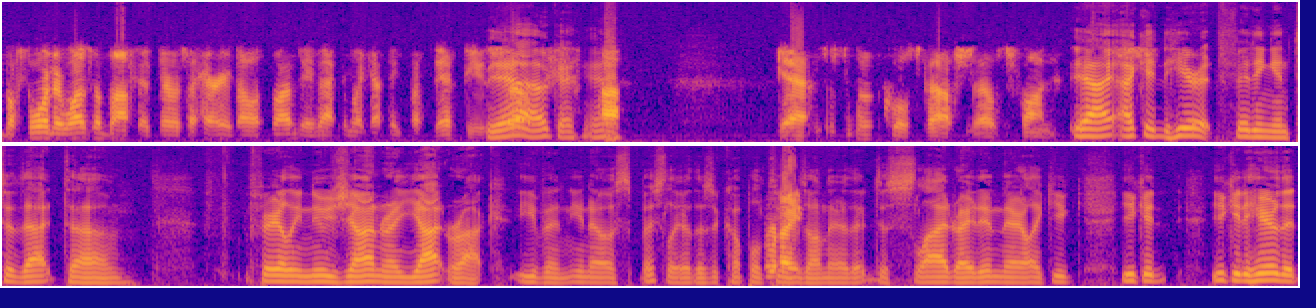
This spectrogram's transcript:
before there was a Buffett, there was a Harry Belafonte back in like I think the fifties. yeah. Okay. Yeah. uh, yeah, it's just cool stuff. So it's fun. Yeah, I, I could hear it fitting into that um, fairly new genre, yacht rock. Even you know, especially there's a couple tunes Right. on there that just slide right in there. Like you, you could you could hear that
